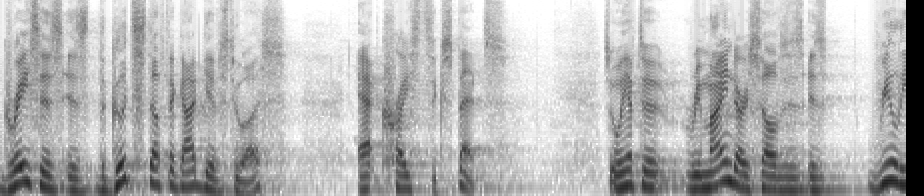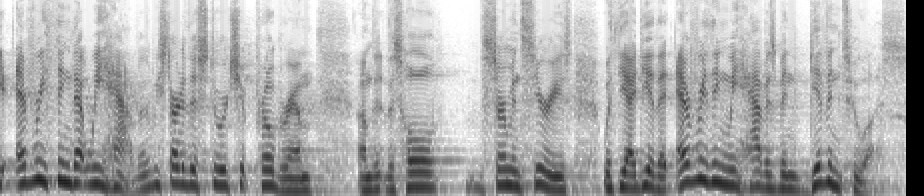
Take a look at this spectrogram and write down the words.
grace is, is the good stuff that God gives to us at Christ's expense. So we have to remind ourselves is, is really everything that we have. We started this stewardship program, um, this whole sermon series, with the idea that everything we have has been given to us.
